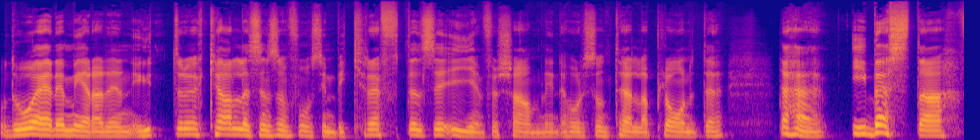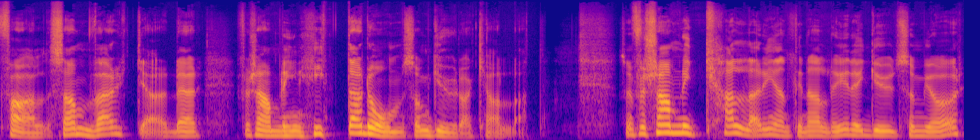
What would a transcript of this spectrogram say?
Och då är det mera den yttre kallelsen som får sin bekräftelse i en församling, det horisontella planet där det här i bästa fall samverkar, där församlingen hittar dem som Gud har kallat. Så en församling kallar egentligen aldrig, det är Gud som gör,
